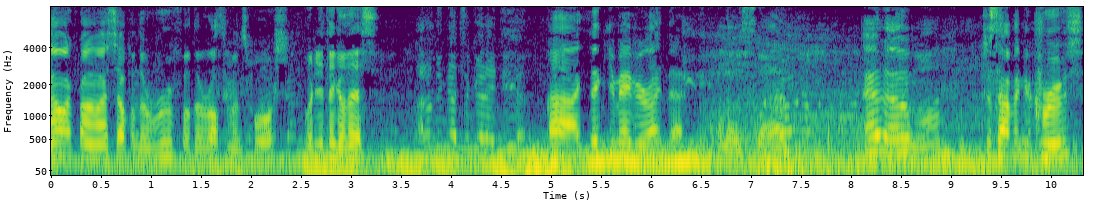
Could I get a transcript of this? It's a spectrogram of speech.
Now I find myself on the roof of the Rothmans Porsche. What do you think of this? I don't think that's a good idea. Uh, I think you may be right there. Hello, Slab. Hello. on? Just having a cruise.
